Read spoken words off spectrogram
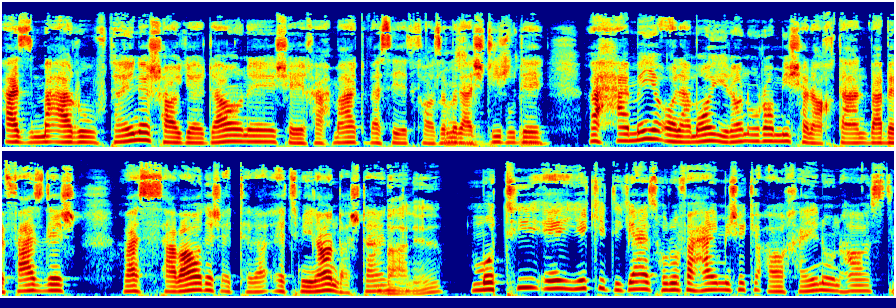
از معروفترین شاگردان شیخ احمد و سید کاظم رشتی. بوده و همه علمای ایران او را می شناختند و به فضلش و سوادش اطمینان داشتند. بله. مطیع یکی دیگه از حروف حی میشه که آخرین اونهاست.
